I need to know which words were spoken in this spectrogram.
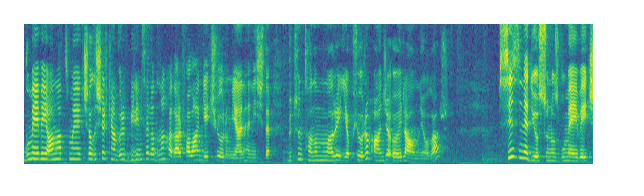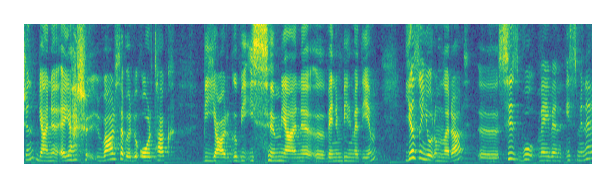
Bu meyveyi anlatmaya çalışırken böyle bilimsel adına kadar falan geçiyorum yani hani işte bütün tanımları yapıyorum anca öyle anlıyorlar. Siz ne diyorsunuz bu meyve için? Yani eğer varsa böyle bir ortak bir yargı, bir isim yani e, benim bilmediğim yazın yorumlara. E, Siz bu meyvenin ismini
